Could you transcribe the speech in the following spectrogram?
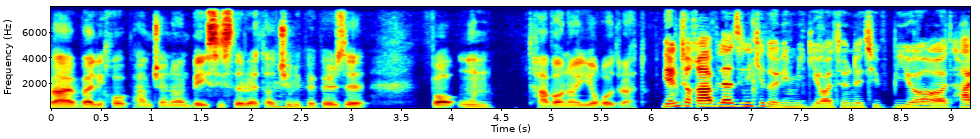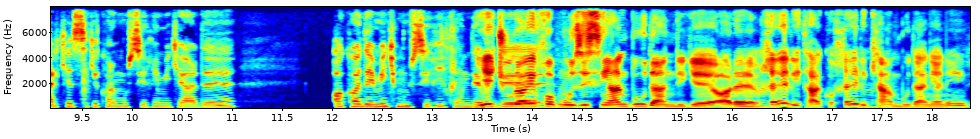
و ولی خب همچنان bassist Hot Chili Peppers با اون توانایی و قدرت. یعنی تا قبل از اینی که داری میگی آلترناتیو بیاد هر کسی که کار موسیقی می‌کرده آکادمیک موسیقی خونده یه بوده. جورایی خب موزیسین بودن دیگه. آره خیلی تک و خیلی کم بودن. یعنی م،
